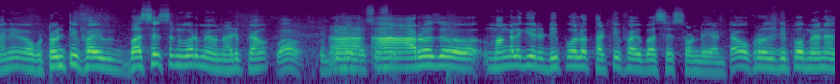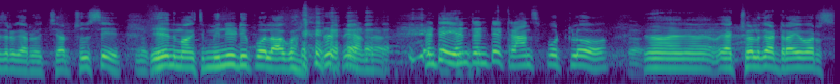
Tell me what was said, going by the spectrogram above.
కానీ ఒక ట్వంటీ ఫైవ్ బస్సెస్ని కూడా మేము నడిపాము ఆ రోజు మంగళగిరి డిపోలో థర్టీ ఫైవ్ బస్సెస్ ఉన్నాయంట ఒకరోజు డిపో మేనేజర్ గారు వచ్చారు చూసి ఏంది మాకు మినీ డిపో లాగో అంటే ఏంటంటే ట్రాన్స్పోర్ట్లో యాక్చువల్గా డ్రైవర్స్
